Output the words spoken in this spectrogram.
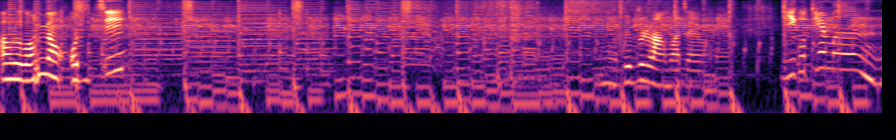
아 그리고 한 명 어딨지? 어, 르블랑 맞아요. 이거 템은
